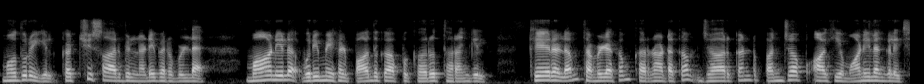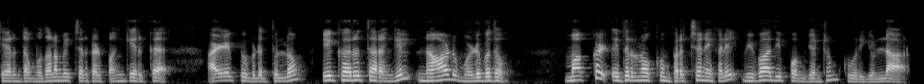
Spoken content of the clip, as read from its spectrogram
மதுரையில் கட்சி சார்பில் நடைபெறவுள்ள மாநில உரிமைகள் பாதுகாப்பு கருத்தரங்கில் கேரளம் தமிழகம் கர்நாடகம் ஜார்க்கண்ட் பஞ்சாப் ஆகிய மாநிலங்களைச் சேர்ந்த முதலமைச்சர்கள் பங்கேற்க அழைப்பு விடுத்துள்ளோம். இக்கருத்தரங்கில் நாடு முழுவதும் மக்கள் எதிர்நோக்கும் பிரச்சனைகளை விவாதிப்போம் என்றும் கூறியுள்ளார்.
